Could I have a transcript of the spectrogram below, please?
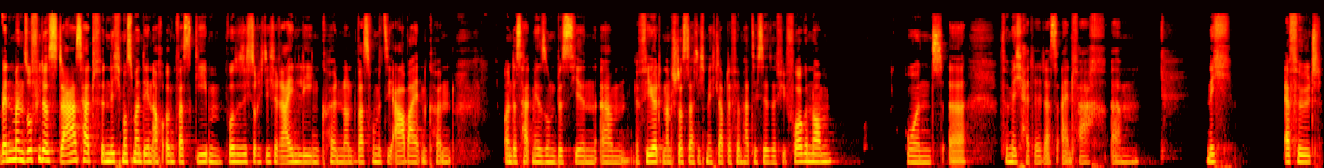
wenn man so viele Stars hat, finde ich, muss man denen auch irgendwas geben, wo sie sich so richtig reinlegen können und was, womit sie arbeiten können. Und das hat mir so ein bisschen ähm, gefehlt. Und am Schluss dachte ich mir, ich glaube, der Film hat sich sehr, sehr viel vorgenommen. Und äh, für mich hatte das einfach ähm, nicht erfüllt.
